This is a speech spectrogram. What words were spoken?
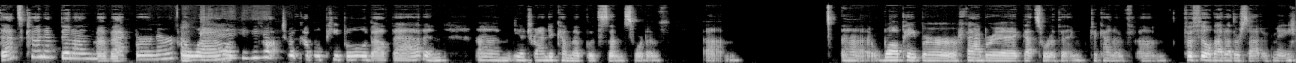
that's kind of been on my back burner for okay. a while. I've talked to a couple people about that, and um, you know, trying to come up with some sort of um, uh, wallpaper, fabric, that sort of thing to kind of um, fulfill that other side of me.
